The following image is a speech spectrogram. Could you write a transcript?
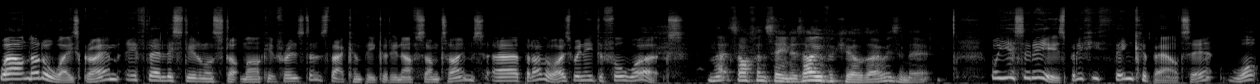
Well, not always, Graham. If they're listed on a stock market, for instance, that can be good enough sometimes, uh, but otherwise we need the full works. And that's often seen as overkill, though, isn't it? Well, yes, it is. But if you think about it, what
